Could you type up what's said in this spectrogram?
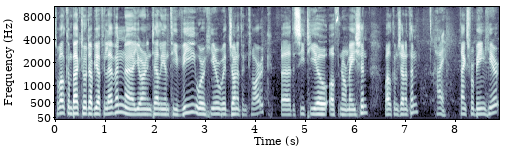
So welcome back to OWF11. Uh, you're on Intelli'N TV. We're here with Jonathan Clarke, uh, the CTO of Normation. Welcome, Jonathan. Hi. Thanks for being here.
